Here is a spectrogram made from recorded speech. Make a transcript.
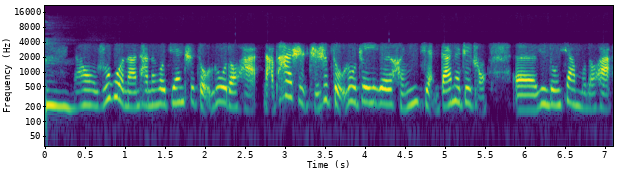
嗯，然后如果呢他能够坚持走路的话，哪怕是只是走路这一个很简单的这种呃运动项目的话，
